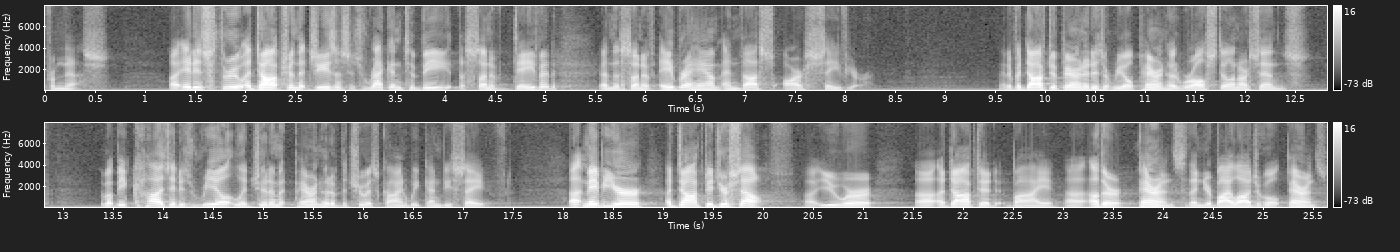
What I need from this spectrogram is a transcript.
from this. Uh, it is through adoption that Jesus is reckoned to be the son of David and the son of Abraham, and thus our Savior. And if adoptive parenthood isn't real parenthood, we're all still in our sins. But because it is real, legitimate parenthood of the truest kind, we can be saved. Uh, maybe you're adopted yourself. Uh, you were uh, adopted by uh, other parents than your biological parents.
